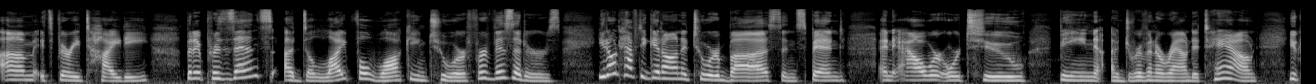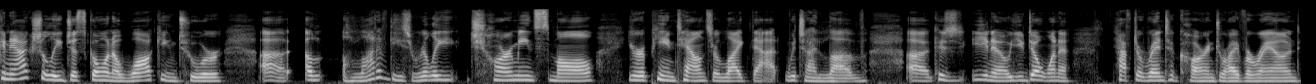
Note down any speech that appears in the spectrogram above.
Um, it's very tidy, but it presents a delightful walking tour for visitors. You don't have to get on a tour bus and spend an hour or two being uh, driven around a town. You can actually just go on a walking tour. Uh, a, a lot of these really charming small European towns are like that, which I love because, uh, you know, you don't want to have to rent a car and drive around.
